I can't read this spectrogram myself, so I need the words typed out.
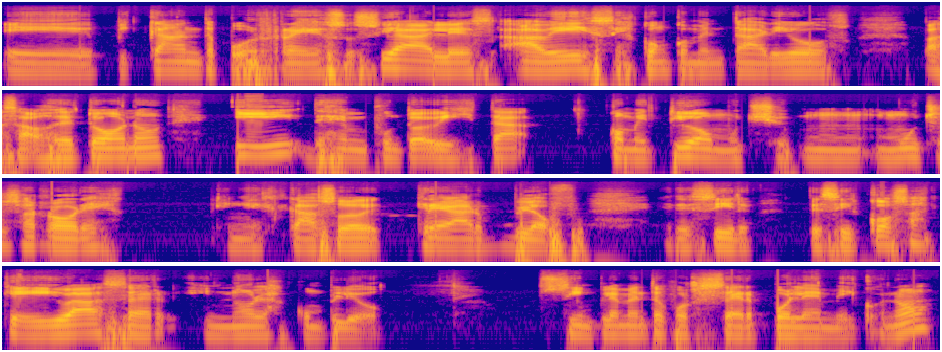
eh, picante por redes sociales, a veces con comentarios pasados de tono y desde mi punto de vista cometió muchos errores en el caso de crear bluff, es decir, decir cosas que iba a hacer y no las cumplió, simplemente por ser polémico, ¿no?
